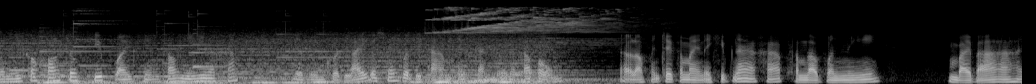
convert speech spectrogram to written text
วันนี้ก็ขอจบคลิปไว้เพียงเท่านี้นะครับ อย่าลืมกดไลค์กดแชร์กดติดตามให้กันด้วยนะครับผม แล้วเราไปเจอกันใหม่ในคลิปหน้าครับสำหรับวันนี้บายบาย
